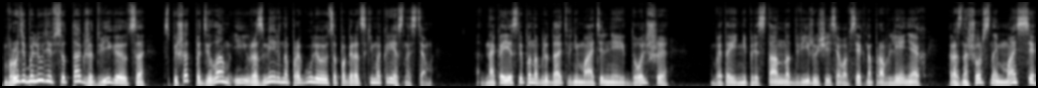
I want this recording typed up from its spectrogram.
Вроде бы люди все так же двигаются, спешат по делам и размеренно прогуливаются по городским окрестностям. Однако если понаблюдать внимательнее и дольше, в этой непрестанно движущейся во всех направлениях разношерстной массе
